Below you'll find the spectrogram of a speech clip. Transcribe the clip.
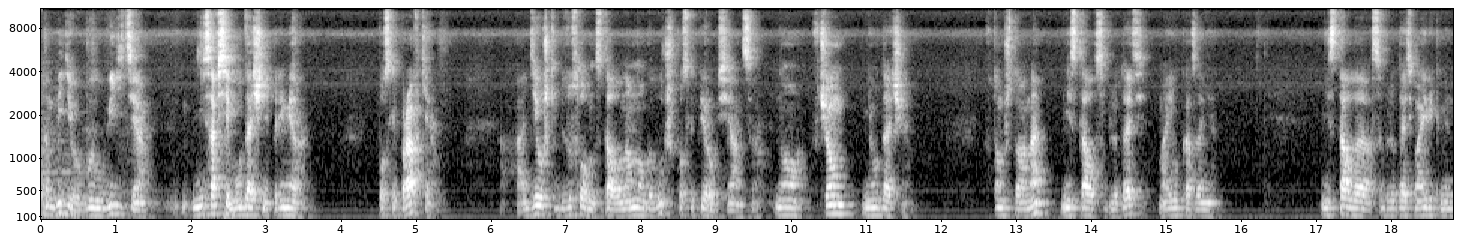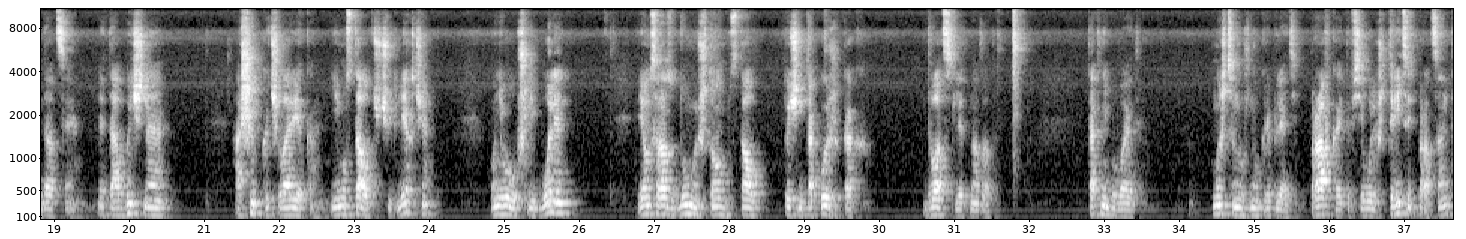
этом видео вы увидите не совсем удачный пример после правки. А девушке, безусловно, стало намного лучше после первого сеанса. Но в чем неудача? В том, что она не стала соблюдать мои указания. Не стала соблюдать мои рекомендации. Это обычная ошибка человека. Ему стало чуть-чуть легче, у него ушли боли, и он сразу думает, что он стал точно такой же, как 20 лет назад. Так не бывает. Мышцы нужно укреплять. Правка – это всего лишь 30%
